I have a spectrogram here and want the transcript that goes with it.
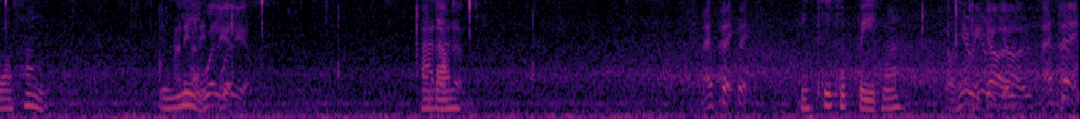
รอสั้นวิน And เนีย it's Williams. อาดัม Messi. เมสซี่สปีดมา Well, here he goes. That's it.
